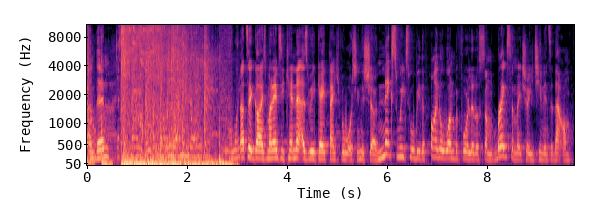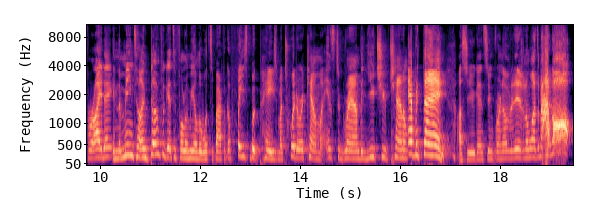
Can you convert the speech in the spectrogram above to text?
and then that's it guys, my name's Ikenna Azuike, thank you for watching the show. Next week's will be the final one before a little summer break, so make sure you tune into that on Friday. In the meantime, don't forget to follow me on the What's Up Africa Facebook page, my Twitter account, my Instagram, the YouTube channel, everything! I'll see you again soon for another edition of What's Up Africa!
